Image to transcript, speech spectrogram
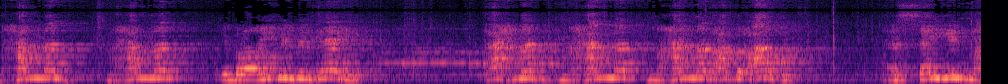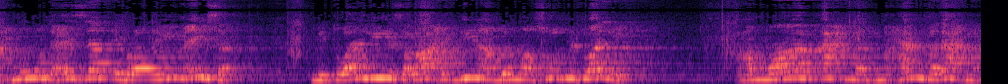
محمد محمد إبراهيم البلتاجي. أحمد محمد محمد عبد العاطي. السيد محمود عزت إبراهيم عيسى. متولي صلاح الدين عبد المقصود متولي. عمار أحمد محمد أحمد.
